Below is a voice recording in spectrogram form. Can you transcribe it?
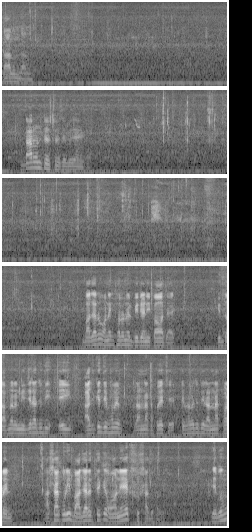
দারুণ দারুণ। দারুণ টেস্ট হয়েছে বিরিয়ানিটা। বাজারেও অনেক ধরনের বিরিয়ানি পাওয়া যায়। কিন্তু আপনারা নিজেরা যদি এই আজকে যেভাবে রান্নাটা হয়েছে, এভাবে যদি রান্না করেন, আশা করি বাজারের থেকে অনেক সুস্বাদু হবে এবং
